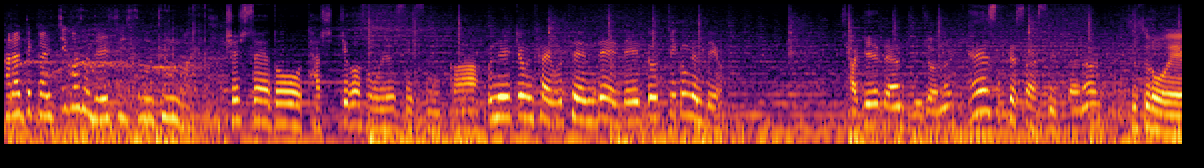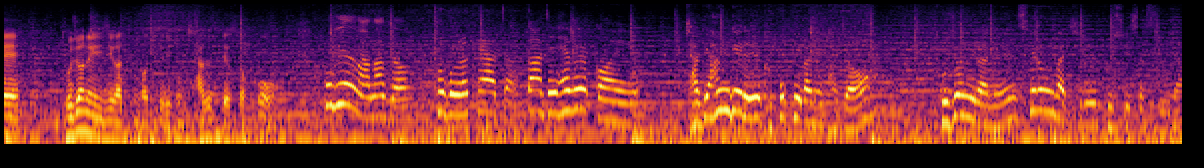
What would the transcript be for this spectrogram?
잘할 때까지 찍어서 낼 수 있어서 좋은 것 같아요. 실수해도 다시 찍어서 올릴 수 있으니까 오늘 좀 잘 못했는데 내일 또 찍으면 돼요. 자기에 대한 도전을 계속해서 할 수 있다는 스스로의 도전 의지 같은 것들이 좀 자극됐었고 포기는 안 하죠. 더 노력해야죠. 끝까지 해볼 거예요. 자기 한계를 극복해가는 과정, 도전이라는 새로운 가치를 볼 수 있었습니다.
